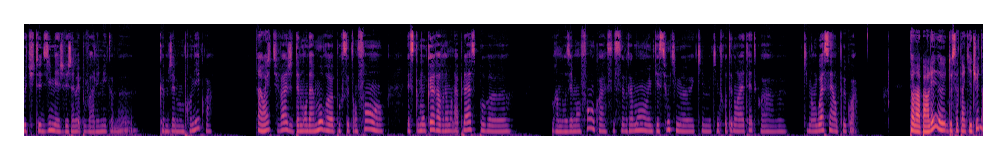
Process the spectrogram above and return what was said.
où tu te dis, mais je vais jamais pouvoir l'aimer comme, euh, comme j'aime mon premier, quoi. ah ouais? Tu vois, j'ai tellement d'amour pour cet enfant. Est-ce que mon cœur a vraiment la place pour, pour un deuxième enfant, quoi C'est vraiment une question qui me, qui, me, qui me trottait dans la tête, quoi. euh, qui m'angoissait un peu, quoi. T'en as parlé euh, de cette inquiétude?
